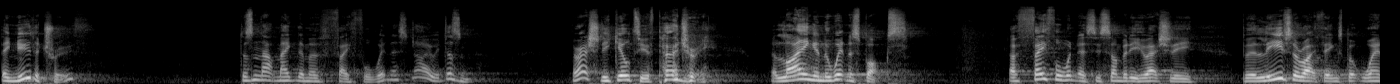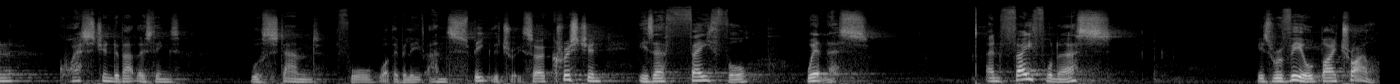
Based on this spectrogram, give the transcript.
They knew the truth. Doesn't that make them a faithful witness? No, it doesn't. They're actually guilty of perjury. Lying in the witness box. A faithful witness is somebody who actually believes the right things, but when questioned about those things, will stand for what they believe and speak the truth. So a Christian is a faithful witness. And faithfulness is revealed by trial.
